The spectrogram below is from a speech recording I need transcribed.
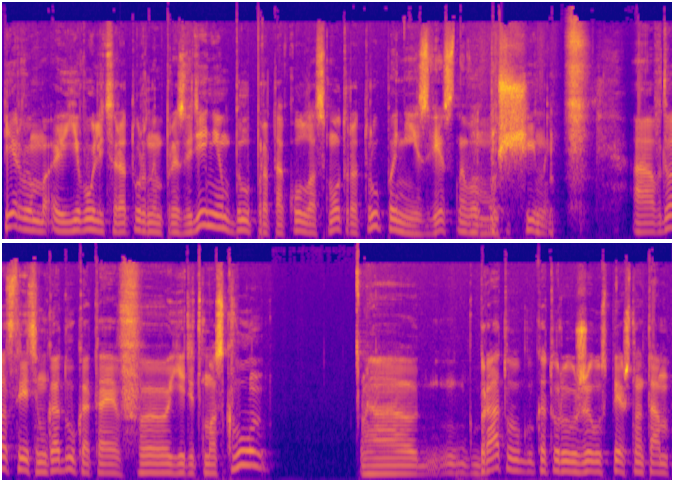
Первым его литературным произведением был протокол осмотра трупа неизвестного мужчины. А в 23 году Катаев э, едет в Москву, к брату, который уже успешно там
